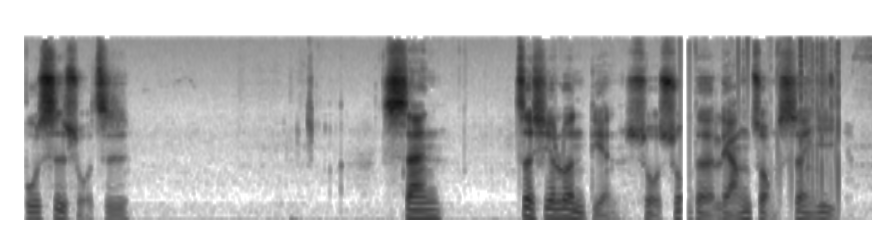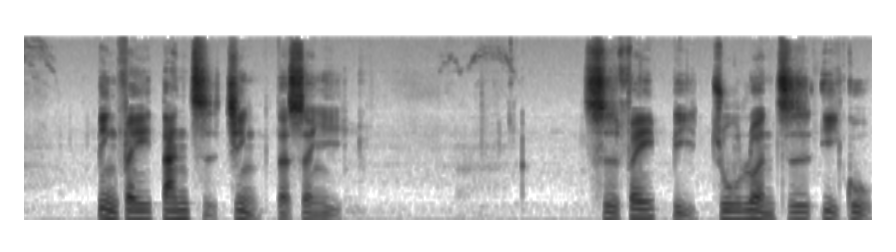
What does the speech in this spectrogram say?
不是所知。三，这些论点所说的两种圣义，并非单指境的圣义，此非彼诸论之义故，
